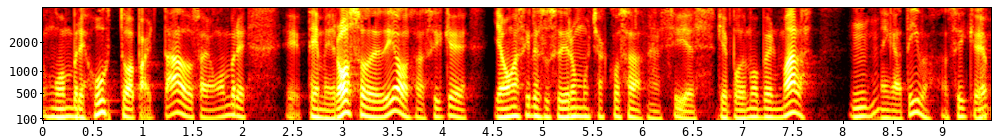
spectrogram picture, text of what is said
un hombre justo, apartado, o sea, un hombre eh, temeroso de Dios. Así que, y aún así le sucedieron muchas cosas así es. que podemos ver malas, negativas. Así que...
